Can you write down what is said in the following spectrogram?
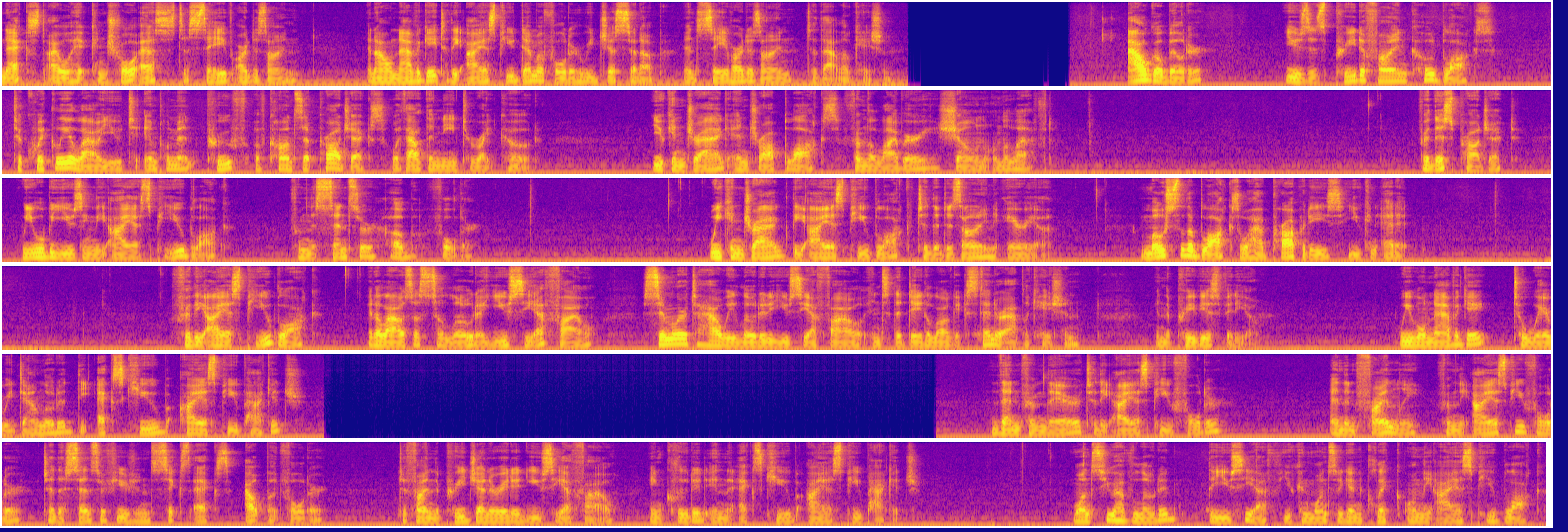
Next, I will hit Ctrl S to save our design, and I will navigate to the ISPU demo folder we just set up and save our design to that location. Algo Builder uses predefined code blocks to quickly allow you to implement proof of concept projects without the need to write code. You can drag and drop blocks from the library shown on the left. For this project, we will be using the ISPU block from the Sensor Hub folder. We can drag the ISPU block to the design area. Most of the blocks will have properties you can edit. For the ISPU block, it allows us to load a UCF file similar to how we loaded a UCF file into the Datalog Extended application in the previous video we will navigate to where we downloaded the Xcube ISPU package. Then from there to the ISPU folder, and then finally from the ISPU folder to the Sensor Fusion 6X output folder to find the pre-generated UCF file included in the Xcube ISPU package. Once you have loaded the UCF, you can once again click on the ISPU block.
